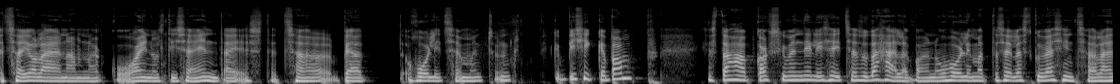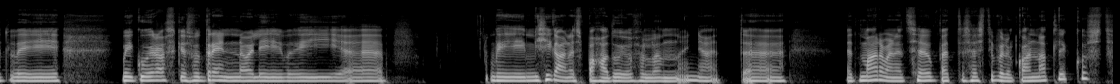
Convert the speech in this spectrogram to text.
et sa ei ole enam nagu ainult iseenda eest, et sa pead hoolitsema, et on pisike pamp kes tahab kakskümmend neli seitse su tähelepanu, hoolimata sellest, kui väsinud sa oled või, või kui raske su trenn oli või, või mis iganes paha tuju sul on, on ju, et. et ma arvan, et see õpetas hästi palju kannatlikkust.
